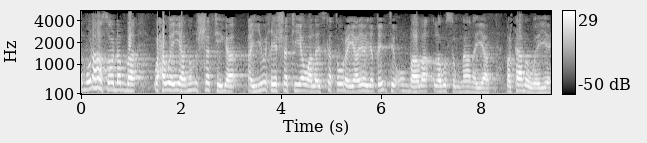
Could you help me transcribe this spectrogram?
umuurahaas oo dhan waxa weeyaan shakiga ay wixii shakiya waa la iska tuurayaayo yaqiintii un baaba lagu sugnaanaya. Bal taaba weeye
